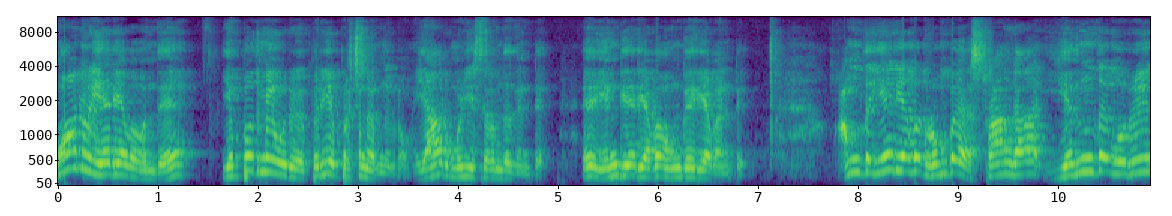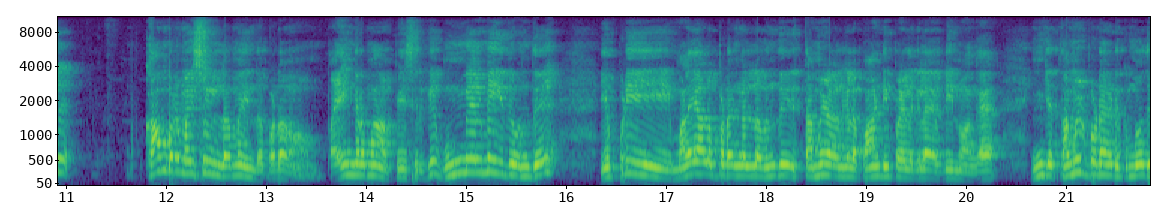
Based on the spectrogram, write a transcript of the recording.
பார்டர் ஏரியாவை வந்து எப்போதுமே ஒரு பெரிய பிரச்சனை இருந்துக்கிறோம் யார் மொழி சிறந்ததுன்ட்டு. எங்கள் ஏரியாவா உங்கள் ஏரியாவான்ட்டு. அந்த ஏரியாவை ரொம்ப ஸ்ட்ராங்காக எந்த ஒரு காம்ப்ரமைஸும் இல்லாமல் இந்த படம் பயங்கரமாக பேசியிருக்கு. உண்மையிலுமே இது வந்து எப்படி மலையாள படங்களில் வந்து தமிழ் ஆள்களை பாண்டி பயல்களை அப்படின்வாங்க இங்கே தமிழ் படம் எடுக்கும்போது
